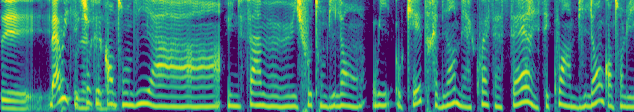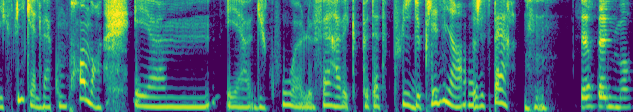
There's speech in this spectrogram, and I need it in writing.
et. Bah oui, c'est sûr que quand on dit à une femme, euh, il faut ton bilan, oui, ok, très bien, mais à quoi ça sert et c'est quoi un bilan Quand on lui explique, elle va comprendre et, euh, et du coup le faire avec peut-être plus de plaisir, hein, j'espère. Certainement.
